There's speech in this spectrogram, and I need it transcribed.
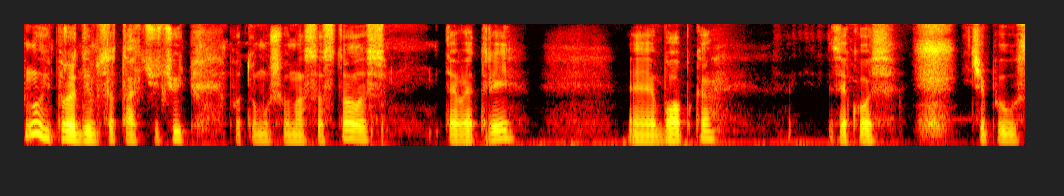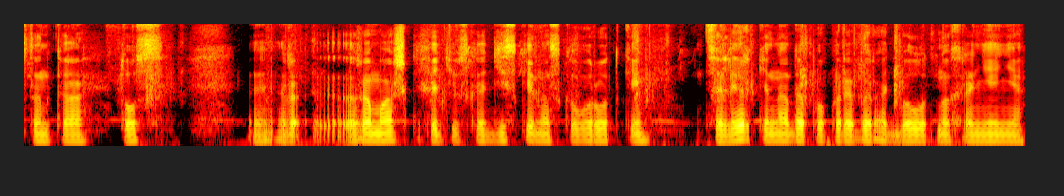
ну і пройдемося так чуть-чуть, тому що у нас осталось ТВ3, е, бабка з якогось ЧПУ станка, ТОС, е, ромашки, хотів сказати, диски на сковородки. Целерки треба поперебирати, болотне хранення.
